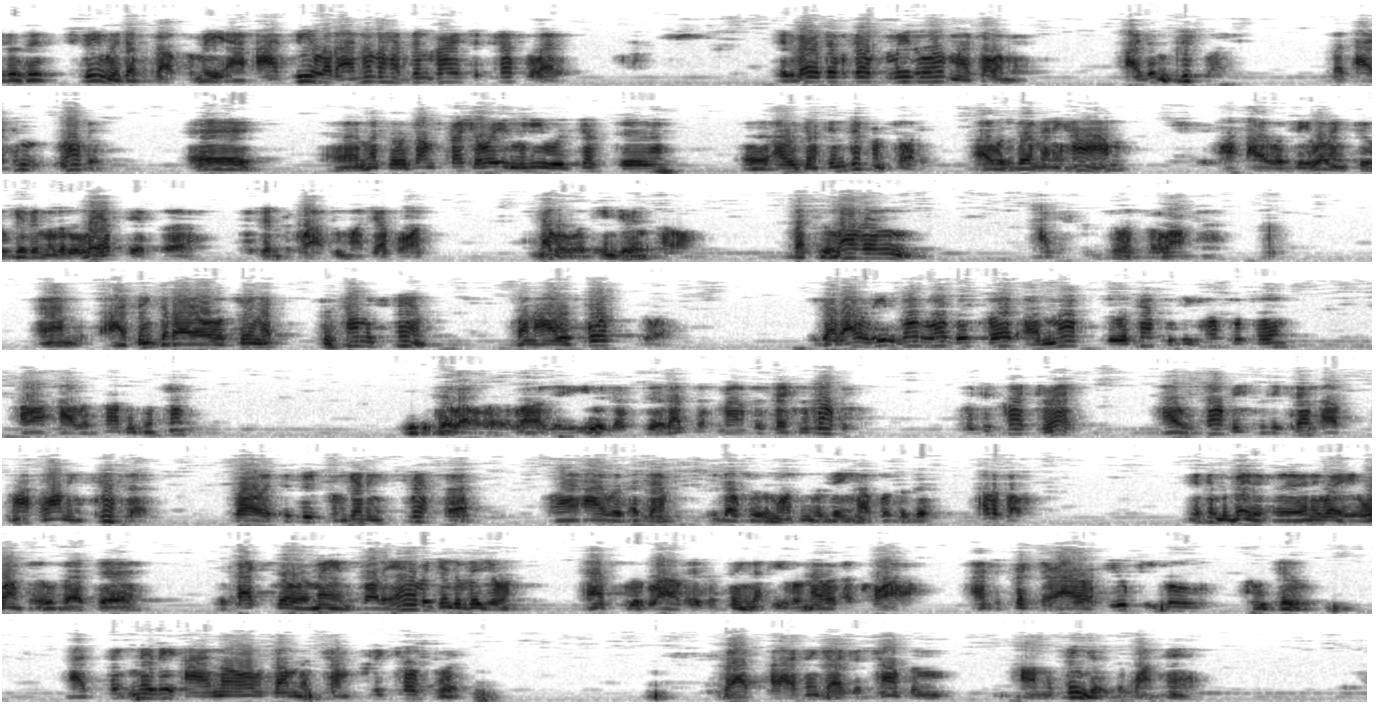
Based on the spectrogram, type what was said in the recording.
It was extremely difficult for me, and I feel that I never have been very successful at it. It's very difficult for me to love my fellow man. I didn't dislike him, but I didn't love him. Uh, uh, unless there was some special reason he was just, uh, uh, I was just indifferent toward him. I wouldn't do him any harm. I, I would be willing to give him a little lift if uh, it didn't require too much effort. I never would injure him at all. But to love him do it for a long time. And I think that I overcame it to some extent when I was forced to do it. Because I was either going to love this bird or not to have to be helpful to him, or I would probably get cancer. You could say, well, uh, Lord, you were just, uh, that's just a manifestation of selfishness. Which is quite correct. I was selfish to the extent of not wanting hurt. So to keep from getting hurt, I, I would attempt to go through the motions of being helpful to this other fellow. You can debate it uh, any way you want to, but uh, the fact still remains for the average individual, absolute love is a thing that he will never acquire. I suspect there are a few people who do. Maybe I know some that come pretty close to it. But I think I could count them on the fingers of one hand.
